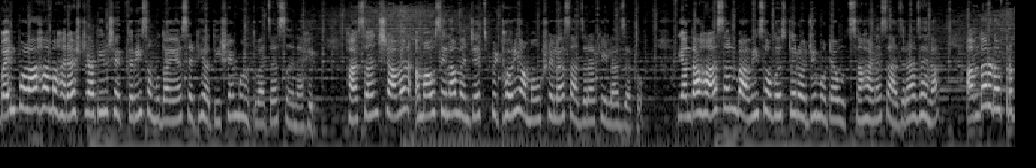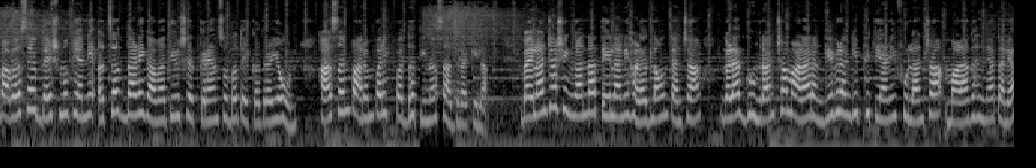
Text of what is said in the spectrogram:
बैलपोळा हा महाराष्ट्रातील शेतकरी समुदायासाठी अतिशय महत्त्वाचा सण आहे. हा सण श्रावण अमावसेला म्हणजेच पिठोरी अमावसेला साजरा केला जातो. यंदा हा सण बावीस ऑगस्ट रोजी मोठ्या उत्साहानं साजरा झाला. आमदार डॉक्टर बाबासाहेब देशमुख यांनी अचकदाणी गावातील शेतकऱ्यांसोबत एकत्र येऊन हा सण पारंपरिक पद्धतीनं साजरा केला. बैलांच्या शिंगांना तेल आणि हळद लावून त्यांच्या गळ्यात घुंगरांच्या माळा रंगीबिरंगी फिती आणि फुलांच्या माळा घालण्यात आल्या.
